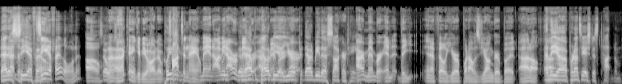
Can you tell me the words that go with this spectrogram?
That is CFL. CFL, wasn't it? Oh, So- I, I can't give you a hard time. Please- Tottenham. man. I mean, I remember. that, I would be a Europe. I, that would be the soccer team, I remember in the NFL Europe when I was younger, but I don't. and uh, the uh, pronunciation is Tottenham.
